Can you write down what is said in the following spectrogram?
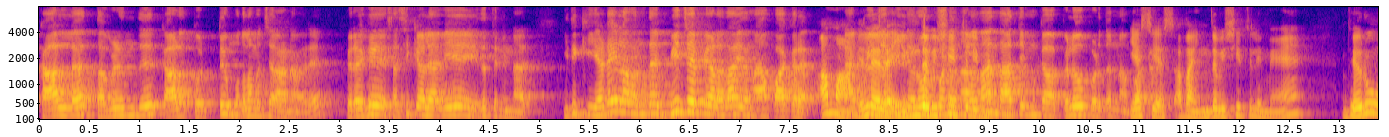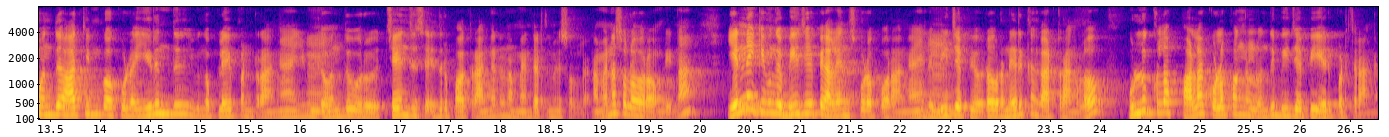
காலில் தவிழ்ந்து காலை தொட்டு முதலமைச்சர் ஆனவர் பிறகு சசிகலாவே எதிர்த்து நின்னார். இதுக்கு இடையில வந்த பிஜேபியால தான் இதை நான் பாக்குறேன். ஆமா இல்ல இல்ல இந்த விஷயத்துலயுமே இந்த அதிமுக பிளவுபடுதுன்னு எஸ். எஸ் அதான் இந்த விஷயத்துலையுமே வெறும் வந்து அதிமுக கூட இருந்து இவங்க ப்ளே பண்றாங்க இவங்க. வந்து ஒரு சேஞ்சஸ் எதிர்பார்க்கறாங்கன்னு நம்ம எந்த இடத்துலயுமே சொல்லல நம்ம என்ன சொல்ல வரோம் அப்படின்னா என்னைக்கு இவங்க பிஜேபி அலையன்ஸ் கூட போறாங்க இல்ல. பிஜேபியோட ஒரு நெருக்கம் காட்டுறாங்களோ உள்ளுக்குள்ள பல குழப்பங்கள் வந்து பிஜேபி ஏற்படுத்துறாங்க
